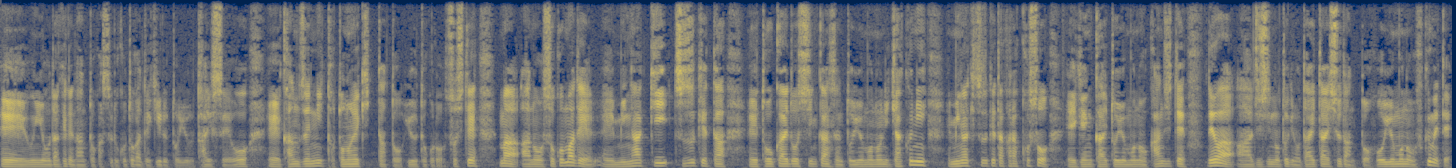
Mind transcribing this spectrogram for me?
え運用だけで何とかすることができるという体制を、え完全に整えきったというところ。そして、まあ、あのそこまで、え磨き続けた、え東海道新幹線というものに逆に磨き続けたからこそ、え限界というものを感じてでは地震の時の代替手段というものを含めてて、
